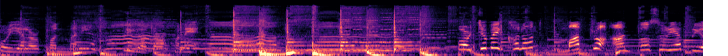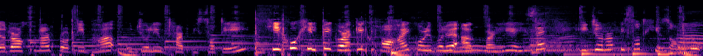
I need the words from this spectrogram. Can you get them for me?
পৰিয়ালৰ কণমানি প্ৰিয়দৰ্শনে পৰ্যবেক্ষণত মাত্ৰ আঠ বছৰীয়া প্ৰিয়দৰ্শনৰ প্ৰতিভা উজ্বলি উঠাৰ পিছতেই শিশু শিল্পীগৰাকীক সহায় কৰিবলৈ আগবাঢ়ি আহিছে ইজনৰ পিছত সিজন লোক।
